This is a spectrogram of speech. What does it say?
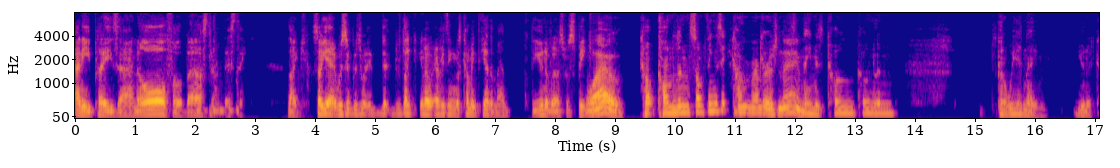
And he plays an awful bastard, this thing. Like, so yeah, it was, it was, it was like, you know, everything was coming together, man. The universe was speaking. wow. Con- Conlon something, is it? I can't remember his name. His name. name is Co Conlon. It's got a weird name. Eunuch.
